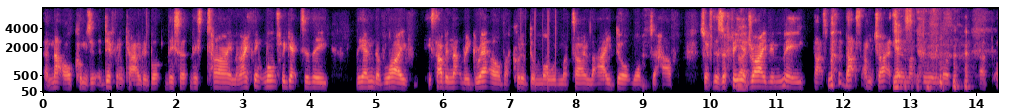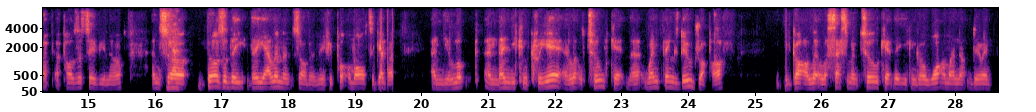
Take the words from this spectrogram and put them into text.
and that all comes into different categories. But this uh, this time, and I think once we get to the the end of life, it's having that regret of I could have done more with my time that I don't want to have. So if there's a fear right. driving me, that's that's I'm trying to turn yes. that feeling a, a, a, positive, you know. And so yeah. those are the the elements of it. And if you put them all together, and you look, and then you can create a little toolkit that when things do drop off, you've got a little assessment toolkit that you can go, what am I not doing?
